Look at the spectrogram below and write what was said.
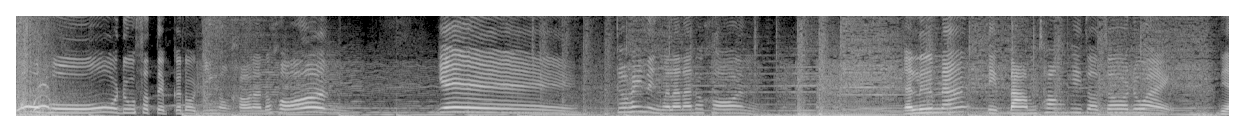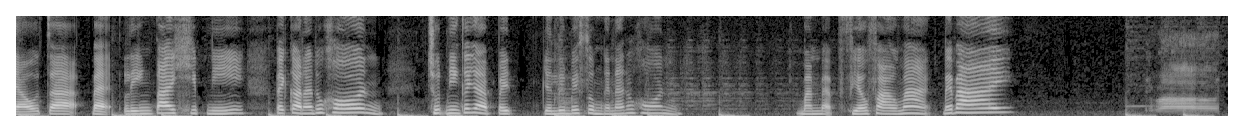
โอ้โห ดูสเต็ปกระโดดยิงของเขานะทุกคน เย้ ก็ให้หนึ่งมาแล้วนะทุกคน อย่าลืมนะ ติดตามช่องพี่โจโจ้ด้วย เดี๋ยวจะแปะลิงก์ใต้คลิปนี้ ไปก่อนนะทุกคน ชุดนี้ก็อย่าไปอย่าลืมไปสุ่มกันนะทุกคน มันแบบเฟี้ยวฟ้าวมาก บ๊ายบาย บ๊ายบาย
